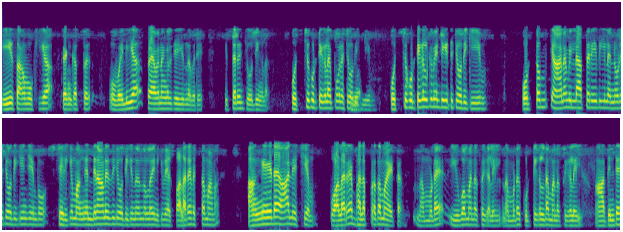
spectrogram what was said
ഈ സാമൂഹിക രംഗത്ത് വലിയ സേവനങ്ങൾ ചെയ്യുന്നവര് ഇത്തരം ചോദ്യങ്ങൾ കൊച്ചു കുട്ടികളെ പോലെ ചോദിക്കുകയും കൊച്ചു കുട്ടികൾക്ക് വേണ്ടിയിട്ട് ചോദിക്കുകയും ഒട്ടും ജ്ഞാനമില്ലാത്ത രീതിയിൽ എന്നോട് ചോദിക്കുകയും ചെയ്യുമ്പോൾ ശരിക്കും അങ്ങ് എന്തിനാണ് ഇത് ചോദിക്കുന്നത് എന്നുള്ളത് എനിക്ക് വളരെ വ്യക്തമാണ്. അങ്ങയുടെ ആ ലക്ഷ്യം വളരെ ഫലപ്രദമായിട്ട് നമ്മുടെ യുവ മനസ്സുകളിൽ നമ്മുടെ കുട്ടികളുടെ മനസ്സുകളിൽ അതിന്റെ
